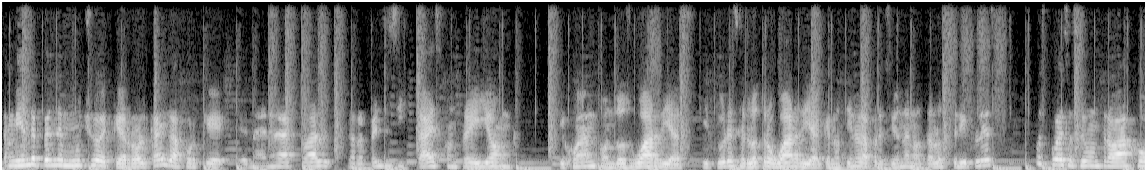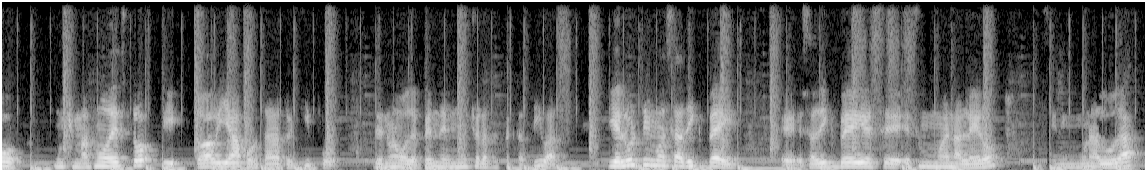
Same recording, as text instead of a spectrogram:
También depende mucho de qué rol caiga, porque en la NBA actual, de repente si caes con Trey Young y juegan con dos guardias y tú eres el otro guardia que no tiene la presión de anotar los triples, pues puedes hacer un trabajo mucho más modesto y todavía aportar a tu equipo. De nuevo, depende mucho de las expectativas. Y el último es Sadik Bey. Eh, Sadik Bey es, eh, es un buen alero, sin ninguna duda.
